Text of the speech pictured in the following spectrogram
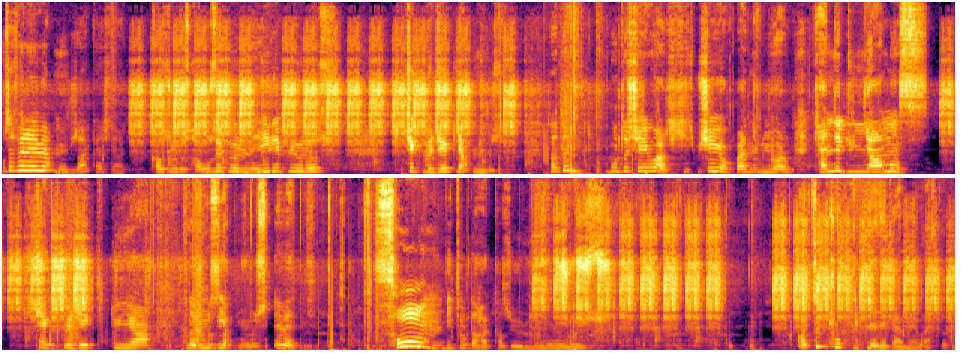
bu sefer ev yapmıyoruz arkadaşlar. Kazıyoruz. Havuz yapıyoruz. Nehir yapıyoruz. Çiçek böcek yapmıyoruz. Zaten burada şey var. Hiçbir şey yok. Ben de biliyorum. Kendi dünyamız. Çiçek, böcek, dünyalarımızı yapmıyoruz. Evet. Son bir tur daha kazıyoruz. Artık çok diplere gelmeye başladık.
